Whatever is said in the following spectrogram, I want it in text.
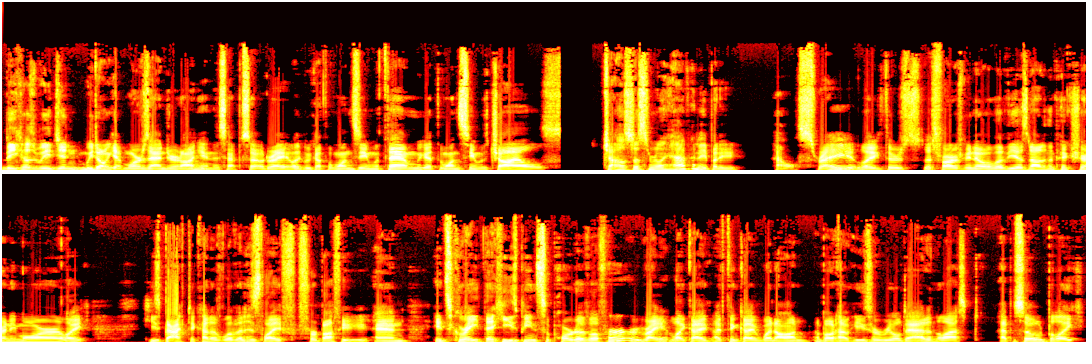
because we didn't, we don't get more Xander and Anya in this episode, right? Like we got the one scene with them, we got the one scene with Giles. Giles doesn't really have anybody else, right? Like there's, as far as we know, Olivia's not in the picture anymore. Like he's back to kind of living his life for Buffy, and it's great that he's being supportive of her, right? Like I, I think I went on about how he's her real dad in the last episode, but like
